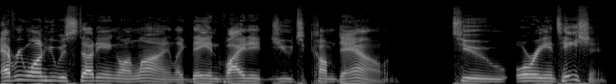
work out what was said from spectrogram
everyone who was studying online, like they invited you to come down to orientation.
